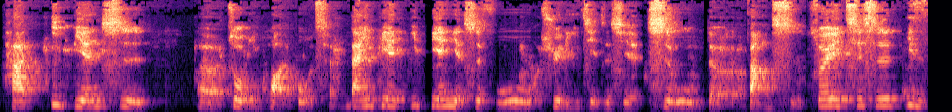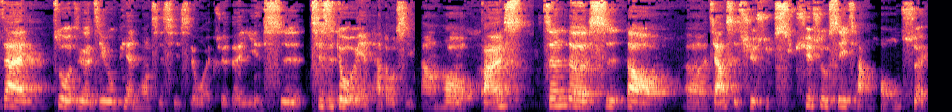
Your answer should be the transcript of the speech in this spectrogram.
它一边是呃作品化的过程，但一边一边也是服务我去理解这些事物的方式。所以其实一直在做这个纪录片的同时，其实我觉得也是，其实对我而言它都是。然后反而是真的是到呃，假使叙述叙述是一场洪水。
